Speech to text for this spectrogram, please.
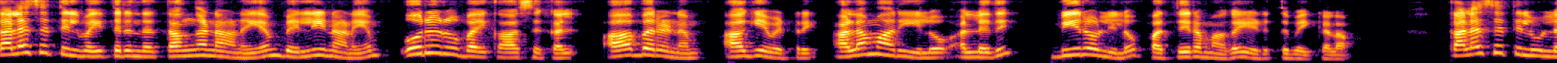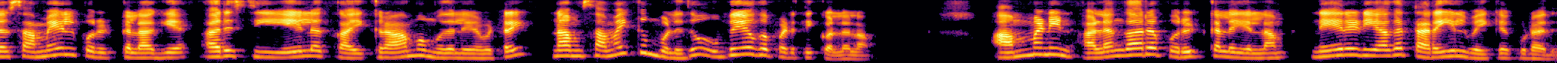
கலசத்தில் வைத்திருந்த தங்க நாணயம் வெள்ளி நாணயம் ஒரு ரூபாய் காசுகள் ஆபரணம் ஆகியவற்றை அலமாரியிலோ அல்லது பீரோலிலோ பத்திரமாக எடுத்து வைக்கலாம். கலசத்தில் உள்ள சமையல் பொருட்களாகிய அரிசி ஏலக்காய் கிராம முதலியவற்றை நாம் சமைக்கும் பொழுது உபயோகப்படுத்திக் கொள்ளலாம். அம்மனின் அலங்கார பொருட்களை எல்லாம் நேரடியாக தரையில் வைக்கக்கூடாது.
